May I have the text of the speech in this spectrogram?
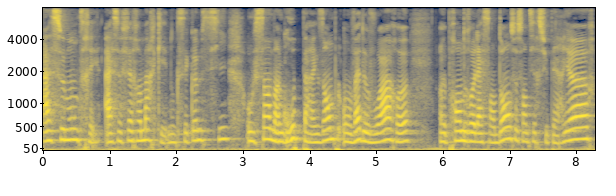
à se montrer, à se faire remarquer. Donc c'est comme si au sein d'un groupe par exemple, on va devoir euh, euh, prendre l'ascendant, se sentir supérieur,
